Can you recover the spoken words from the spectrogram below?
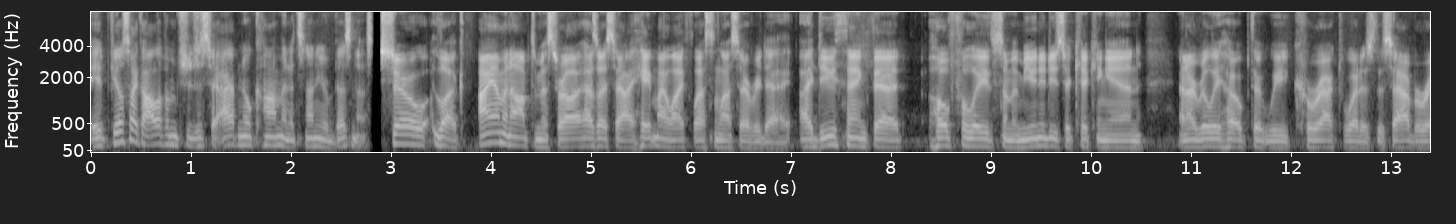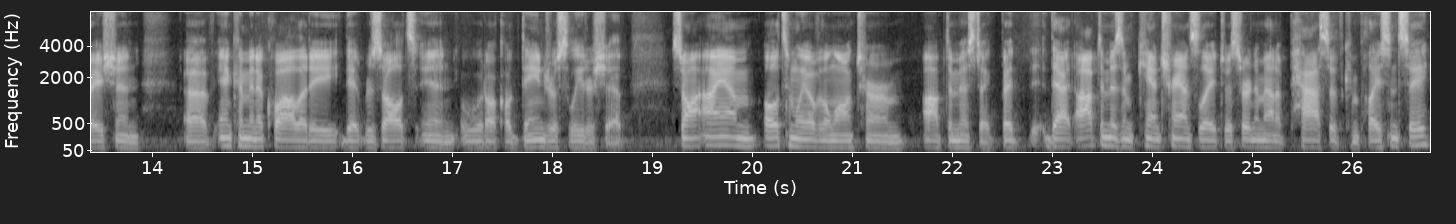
It feels like all of them should just say, "I have no comment. It's none of your business." So, look, I am an optimist. Or as I say, I hate my life less and less every day. I do think that hopefully some immunities are kicking in, and I really hope that we correct what is this aberration of income inequality that results in what I'll call dangerous leadership. So I am ultimately, over the long term, optimistic, but that optimism can't translate to a certain amount of passive complacency.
